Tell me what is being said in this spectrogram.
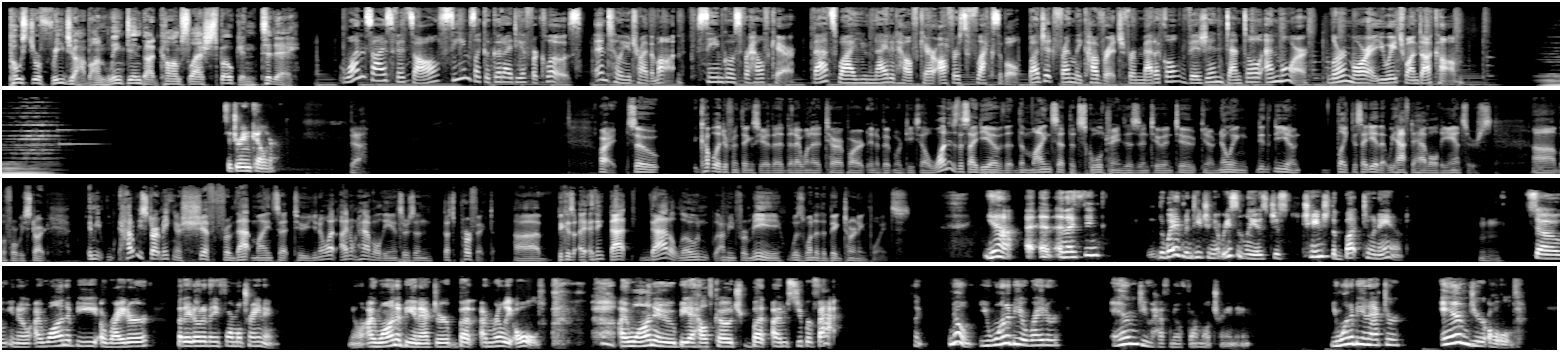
Post your free job on linkedin.com slash spoken today. One size fits all seems like a good idea for clothes until you try them on. Same goes for healthcare. That's why United Healthcare offers flexible, budget-friendly coverage for medical, vision, dental, and more. Learn more at uhone.com. It's a dream killer. Yeah. All right. So a couple of different things here that, that I want to tear apart in a bit more detail. One is this idea of the, the mindset that school trains us into, into you know knowing you know like this idea that we have to have all the answers uh, before we start. I mean, how do we start making a shift from that mindset to you know what I don't have all the answers and that's perfect uh, because I, I think that that alone, I mean, for me was one of the big turning points. Yeah, and and I think the way I've been teaching it recently is just change the but to an and. Mm-hmm. So, you know, I want to be a writer, but I don't have any formal training. You know, I want to be an actor, but I'm really old. I want to be a health coach, but I'm super fat. Like, no, you want to be a writer and you have no formal training. You want to be an actor and you're old.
